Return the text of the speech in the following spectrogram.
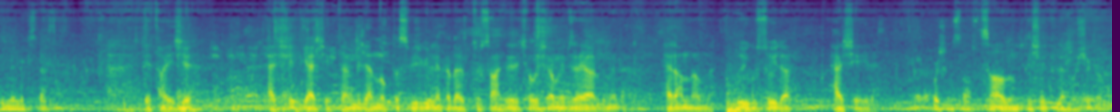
dinlemek isterseniz. Detaycı, her şeyi gerçekten bilen noktası virgülüne kadar bütün sahneleri çalışan ve bize yardım eden. Her anlamda. Duygusuyla, her şeyiyle. Başınız sağ olsun. Sağ olun, teşekkürler, hoşçakalın.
